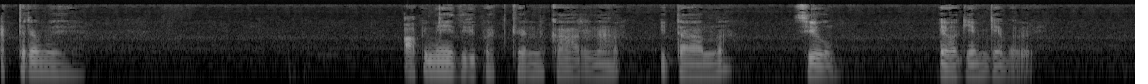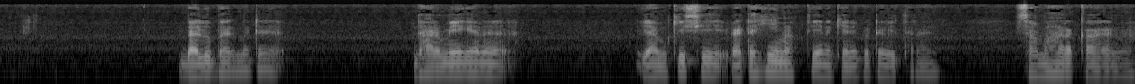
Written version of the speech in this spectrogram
ඇත්තටම අපි මේ ඉදිරිපත් කරන කාරණා ඊටාම සියුම් ඒ වගේම ගැඹුරුයි. බැලු බැලමට ධර්මයේ ගැන යම්කිසි වැටහීමක් තියෙන කෙනෙකුට විතරයි සමහර කාරණා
